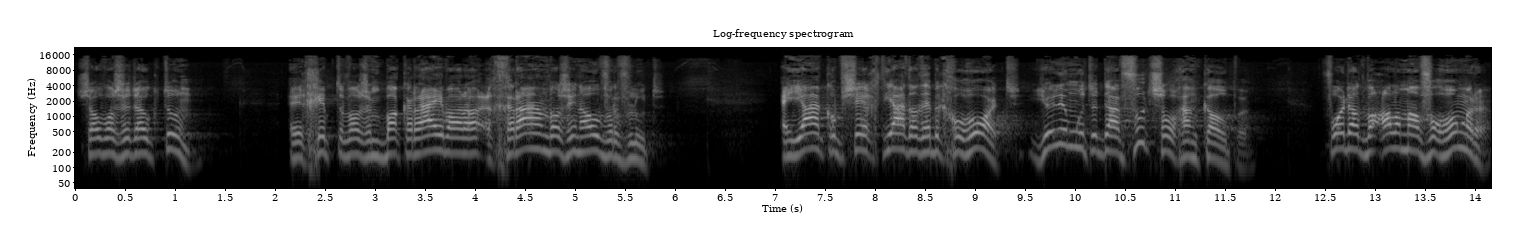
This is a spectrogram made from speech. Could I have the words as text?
Zo was het ook toen. Egypte was een bakkerij waar graan was in overvloed. En Jacob zegt, ja, dat heb ik gehoord. Jullie moeten daar voedsel gaan kopen, voordat we allemaal verhongeren.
